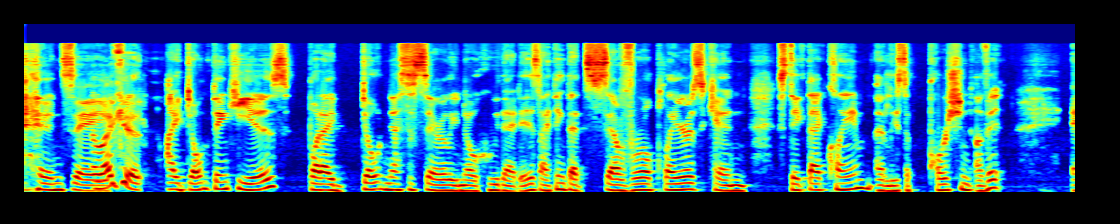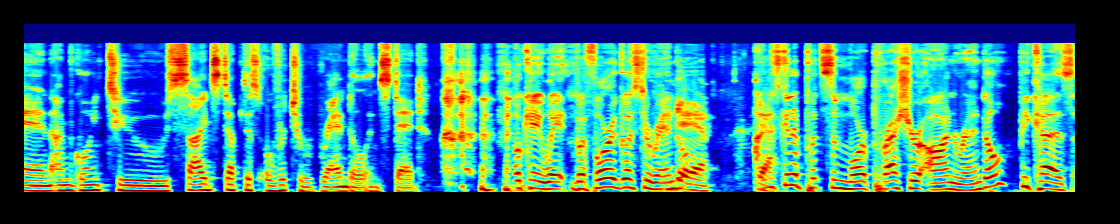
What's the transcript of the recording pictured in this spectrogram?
and say I like it I don't think he is, but I don't necessarily know who that is. I think that several players can stake that claim, at least a portion of it. And I'm going to sidestep this over to Randall instead. okay wait before it goes to randall Yeah. I'm Yeah. just going to put some more pressure on Randall because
